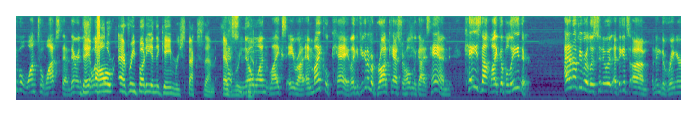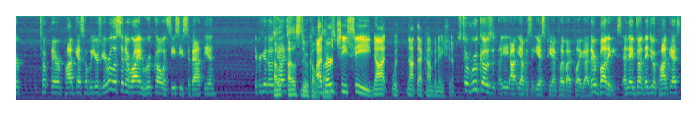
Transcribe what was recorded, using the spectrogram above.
People want to watch them. They're They enjoyable. all, everybody in the game respects them. Yes, Every no one likes A Rod. And Michael Kay, like if you're gonna have a broadcaster holding the guy's hand, Kay's not likable either. I don't know if you ever listened to it. I think it's um I think the Ringer took their podcast a couple years ago. You ever listen to Ryan Ruocco and CC Sabathia? You ever hear those guys? I listened to a couple. I've times. heard CC, not with not that combination. So Ruocco's uh, yeah, obviously ESPN play-by-play guy. They're buddies, and they've done they do a podcast.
